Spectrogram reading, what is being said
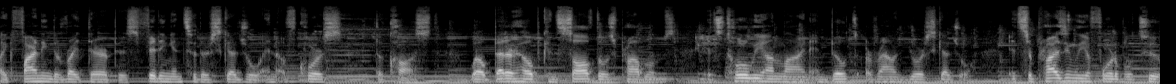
like finding the right therapist, fitting into their schedule, and of course, the cost. Well, BetterHelp can solve those problems. It's totally online and built around your schedule. It's surprisingly affordable too.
